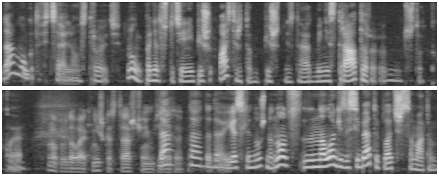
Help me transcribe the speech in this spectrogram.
да, могут официально устроить. Ну, понятно, что тебе не пишут мастер, там пишут, не знаю, администратор, что-то такое. Ну, трудовая книжка, стаж, что-нибудь. Да, да, да, да, если нужно. Но налоги за себя ты платишь сама, там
